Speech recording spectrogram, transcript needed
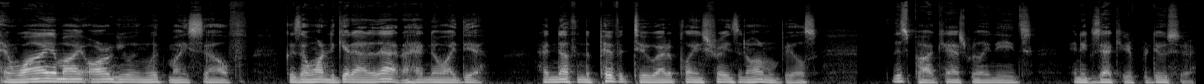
And why am I arguing with myself? Because I wanted to get out of that and I had no idea. I had nothing to pivot to out of planes, trains, and automobiles. This podcast really needs an executive producer.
